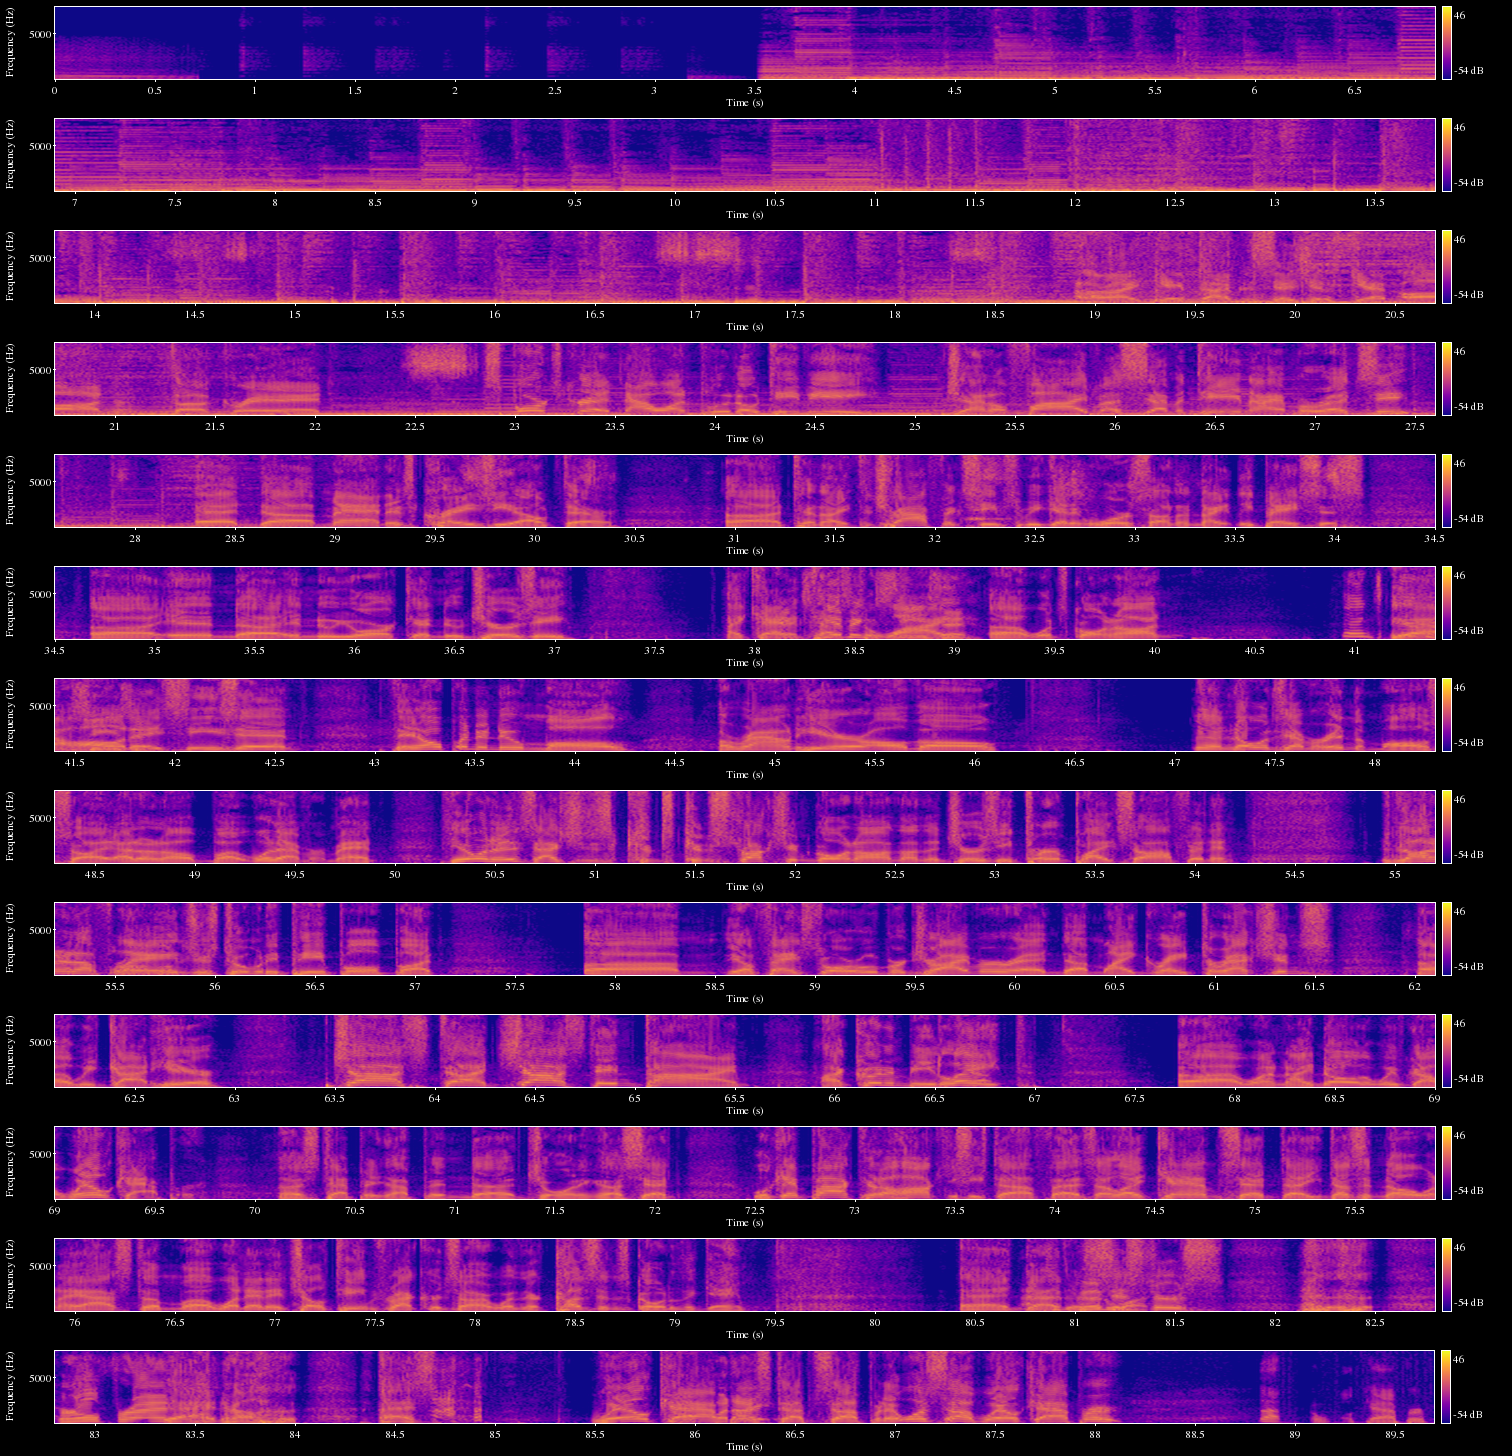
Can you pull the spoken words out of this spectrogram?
Game time decisions. Get on the grid. Sports Grid now on Pluto TV, channel five uh, seventeen. I am Morency, and uh, man, it's crazy out there. uh, tonight. The traffic seems to be getting worse on a nightly basis uh, in uh, in New York and New Jersey. I can't attest to why, uh, what's going on. Thanksgiving Yeah, season. holiday season. They opened a new mall around here, although you know, no one's ever in the mall, so I, I don't know, but whatever, man. You know what it is? Actually, just con- construction going on on the Jersey Turnpikes often, and there's not enough lanes. There's too many people, but um, you know, thanks to our Uber driver and uh, my great directions, uh, we got here just uh, just in time. I couldn't be late uh, when I know that we've got Whale Capper uh, stepping up and uh, joining us. And we'll get back to the hockey stuff. As I like Cam said, uh, he doesn't know when I asked him uh, what NHL teams' records are when their cousins go to the game. And uh, That's their sisters. Girlfriend. Yeah, I know. As Whale Capper I- steps up and what's up, Whale Capper? Not the Will Capper.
